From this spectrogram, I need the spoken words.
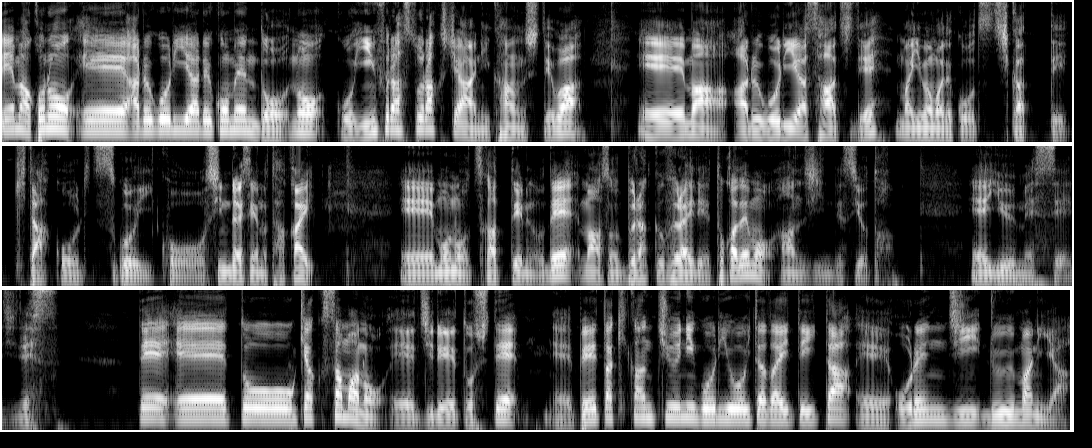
で、まあ、この、えー、 Algolia Recommend の、こう、インフラストラクチャーに関しては、えー、まあ、 Algolia Search で、まあ、今までこう、培ってきた、こう、すごい、こう、信頼性の高い、えー、ものを使っているので、まあ、そのブラックフライデーとかでも安心ですよ、というメッセージです。で、えっ、ー、と、お客様の、えー、事例として、えー、ベータ期間中にご利用いただいていた、え、 Orange ルーマニア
